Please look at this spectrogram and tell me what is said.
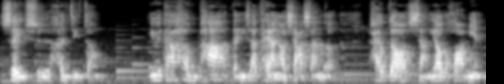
摄影师很紧张，因为他很怕等一下太阳要下山了，拍不到想要的画面。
